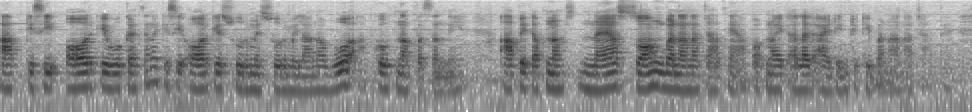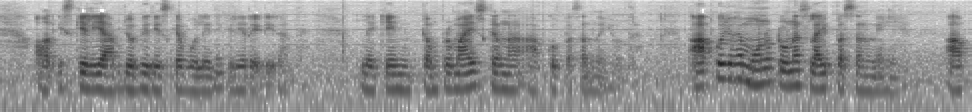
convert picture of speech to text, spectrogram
आप किसी और के, वो कहते हैं ना, किसी और के सुर में सुर मिलाना, वो आपको उतना पसंद नहीं है। आप एक अपना नया सॉन्ग बनाना चाहते हैं, आप अपना एक अलग आइडेंटिटी बनाना चाहते हैं। और इसके लिए आप जो भी रिस्क है वो लेने के लिए रेडी रहते हैं। लेकिन कंप्रोमाइज़ करना आपको पसंद नहीं होता। आपको जो है मोनोटोनस लाइफ पसंद नहीं है। आप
